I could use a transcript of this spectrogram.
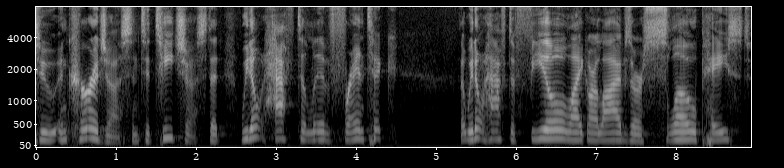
to encourage us and to teach us that we don't have to live frantic, that we don't have to feel like our lives are slow paced,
